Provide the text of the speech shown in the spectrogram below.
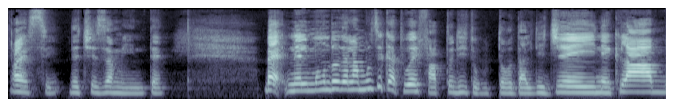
Eh sì, decisamente. Beh, nel mondo della musica tu hai fatto di tutto, dal DJ nei club,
